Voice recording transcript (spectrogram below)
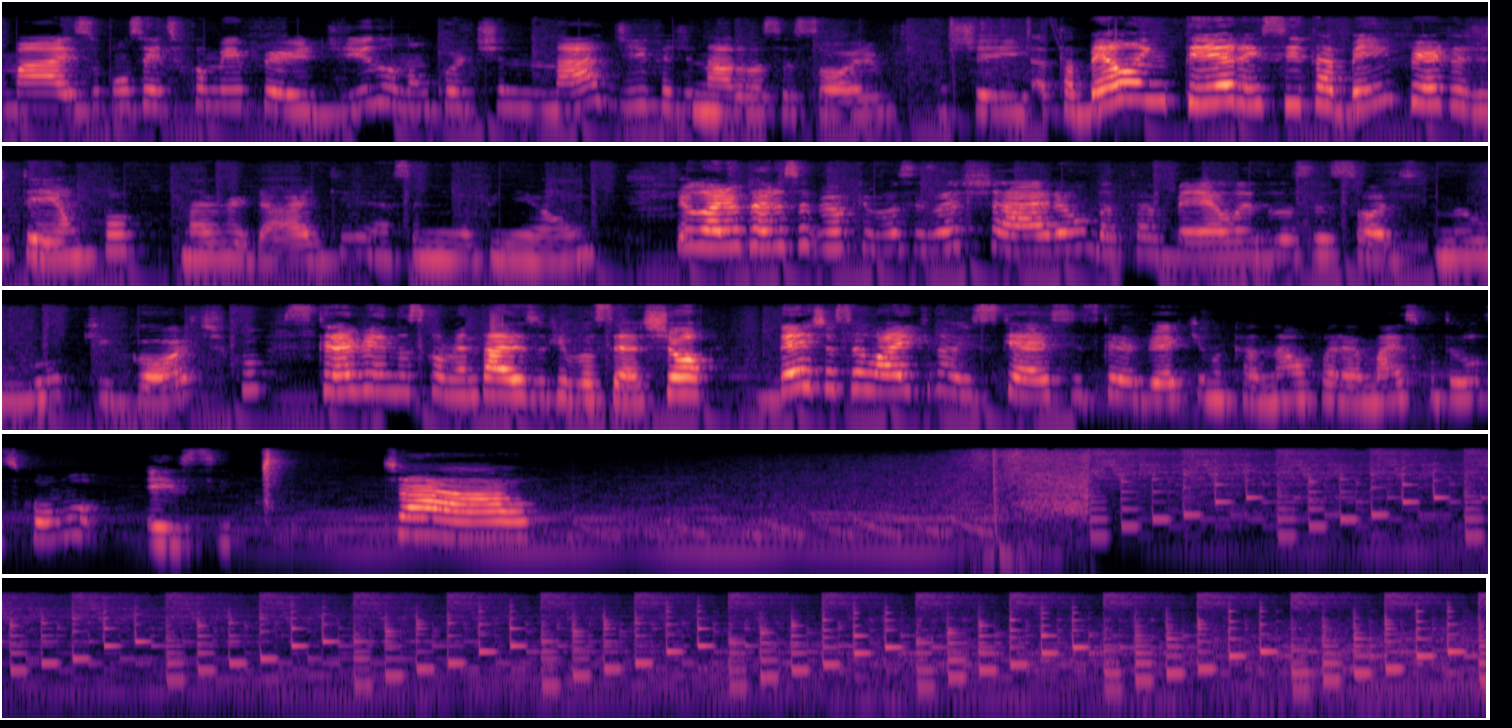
Mas o conceito ficou meio perdido, não curti na dica de nada o acessório. Achei a tabela inteira em si tá bem perda de tempo, na verdade, essa é a minha opinião. E agora eu quero saber o que vocês acharam da tabela e dos acessórios do meu look gótico. Escreve aí nos comentários o que você achou. Deixa seu like, não esquece de se inscrever aqui no canal para mais conteúdos como esse. Tchau!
